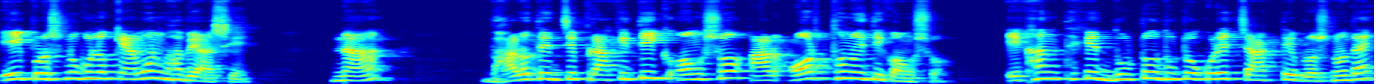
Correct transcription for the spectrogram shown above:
এই প্রশ্নগুলো কেমনভাবে আসে? না, ভারতের যে প্রাকৃতিক অংশ আর অর্থনৈতিক অংশ, এখান থেকে দুটো দুটো করে চারটে প্রশ্ন দেয়,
